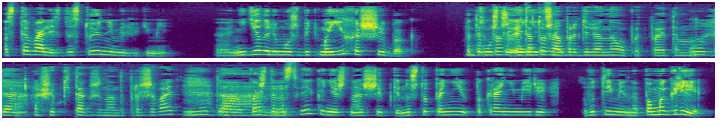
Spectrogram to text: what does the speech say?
оставались достойными людьми, э, не делали, может быть, моих ошибок, Потому это что тоже, это тоже определенный опыт, поэтому ну, да. ошибки также надо проживать. Ну да, а, у каждого свои, конечно, ошибки, но чтобы они, по крайней мере, вот именно помогли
